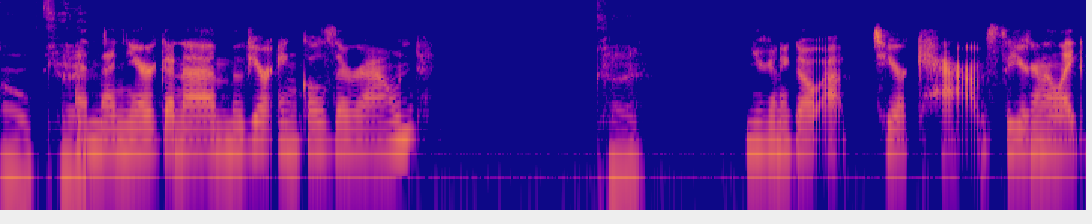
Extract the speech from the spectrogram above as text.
Okay. And then you're gonna move your ankles around. Okay. You're gonna go up to your calves. So you're gonna like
